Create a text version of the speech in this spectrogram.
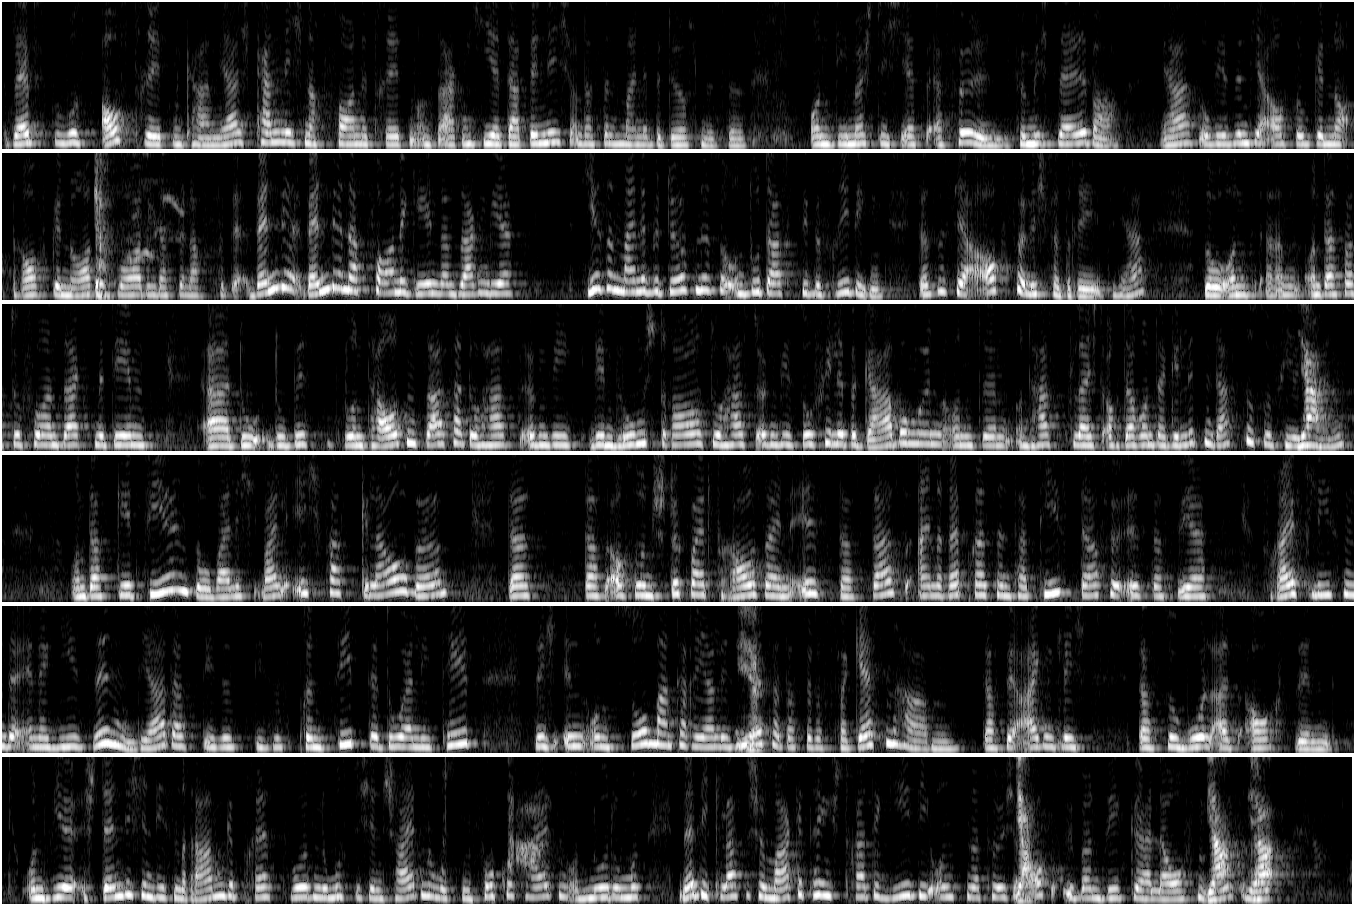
selbstbewusst auftreten kann. Ja, ich kann nicht nach vorne treten und sagen, hier, da bin ich und das sind meine Bedürfnisse und die möchte ich jetzt erfüllen für mich selber. Ja, so wir sind ja auch so geno drauf genordet worden, dass wir nach, wenn wir, wenn wir nach vorne gehen, dann sagen wir, hier sind meine Bedürfnisse und du darfst sie befriedigen. Das ist ja auch völlig verdreht, ja. So und ähm, und das, was du vorhin sagst, mit dem äh, du du bist so ein Tausendsasser, du hast irgendwie den Blumenstrauß, du hast irgendwie so viele Begabungen und ähm, und hast vielleicht auch darunter gelitten, dass du so viel ja. kannst. Und das geht vielen so, weil ich weil ich fast glaube, dass das auch so ein Stück weit Frausein ist, dass das ein Repräsentativ dafür ist, dass wir frei fließende Energie sind, ja, dass dieses, dieses Prinzip der Dualität sich in uns so materialisiert ja. hat, dass wir das vergessen haben, dass wir eigentlich das sowohl als auch sind. Und wir ständig in diesen Rahmen gepresst wurden, du musst dich entscheiden, du musst einen Fokus halten und nur du musst, ne, die klassische Marketingstrategie, die uns natürlich ja. auch über den Weg gelaufen ja, ist, als,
